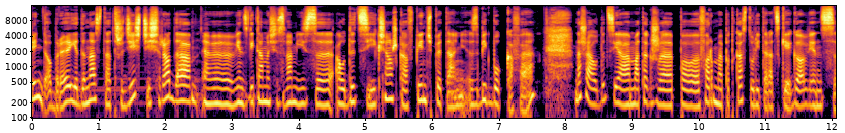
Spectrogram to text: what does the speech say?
Dzień dobry, 11.30 środa, e, więc witamy się z Wami z audycji Książka w pięć pytań z Big Book Cafe. Nasza audycja ma także formę podcastu literackiego, więc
